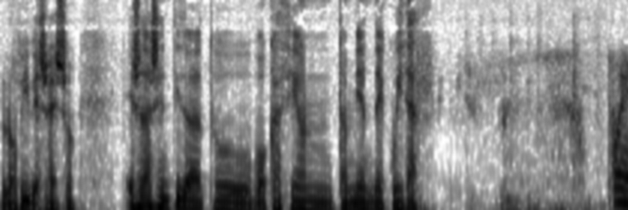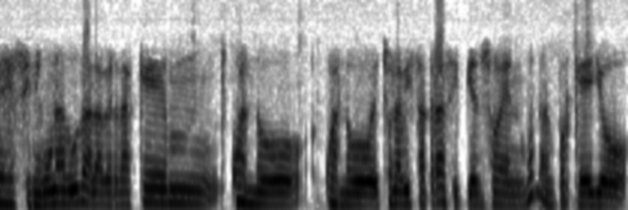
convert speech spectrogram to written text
lo vives a eso? ¿Eso da sentido a tu vocación también de cuidar? Pues sin ninguna duda, la verdad que mmm, cuando cuando echo la vista atrás y pienso en bueno en por qué yo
